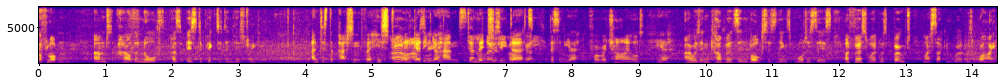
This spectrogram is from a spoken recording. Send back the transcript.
of Flodden and how the North has is depicted in history. And just a passion for history Oh, and getting your hands General literally dirty. Listen, Yeah. for a child, Yeah. I was in cupboards, in boxes, and things. What is this? My first word was boat. My second word was why.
